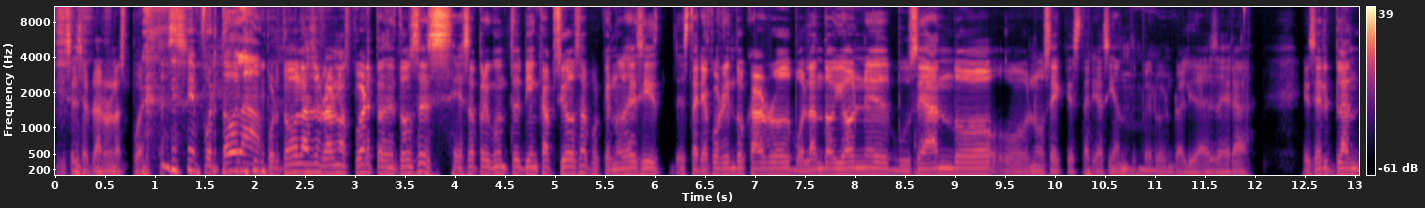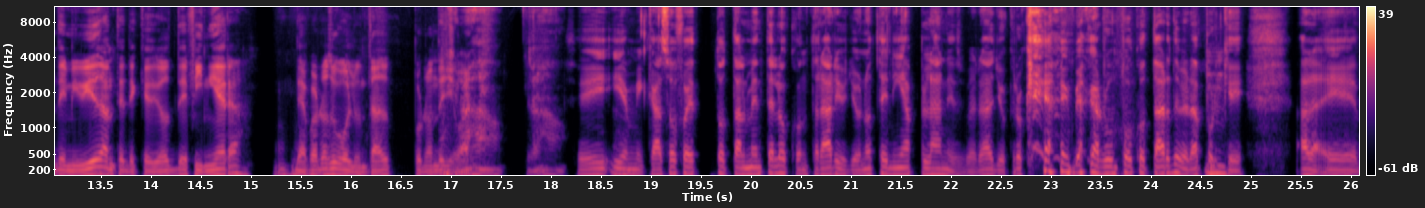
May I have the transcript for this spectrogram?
y se cerraron las puertas. por todo lado. Por todo lado cerraron las puertas. Entonces, esa pregunta es bien capciosa porque no sé si estaría corriendo carros, volando aviones, buceando o no sé qué estaría haciendo, uh -huh. pero en realidad ese era, ese era el plan de mi vida antes de que Dios definiera, uh -huh. de acuerdo a su voluntad, por dónde llevarme. Sí, y en mi caso fue totalmente lo contrario. Yo no tenía planes, ¿verdad? Yo creo que me agarró un poco tarde, ¿verdad? Porque eh,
